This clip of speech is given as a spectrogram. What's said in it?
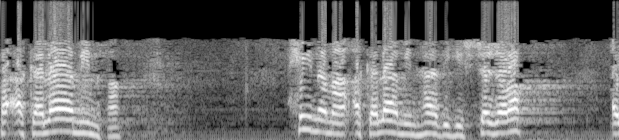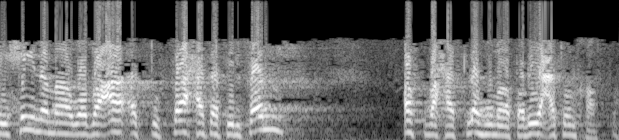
فأكلا منها. حينما أكلا من هذه الشجرة أي حينما وضعا التفاحة في الفم أصبحت لهما طبيعة خاصة.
